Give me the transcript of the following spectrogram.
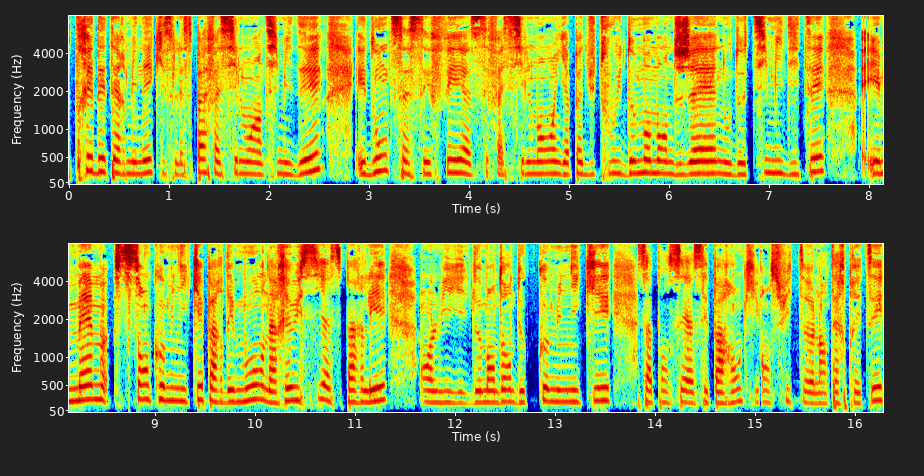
très déterminé, qui se laisse pas facilement intimider. Et donc, ça s'est fait assez facilement. Il n'y a pas du tout eu de moment de gêne ou de timidité. Et même sans communiquer par des mots, on a réussi à se parler en lui demandant de communiquer sa pensée à ses parents ensuite euh, l'interpréter.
